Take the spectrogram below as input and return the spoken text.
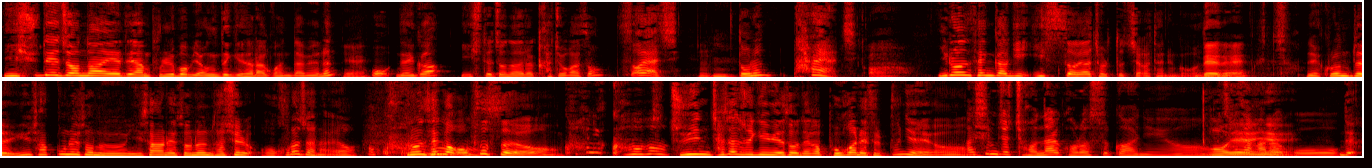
이 휴대전화에 대한 불법 영득이사라고 한다면은 예. 어 내가 이 휴대전화를 가져가서 써야지 또는 팔아야지 어. 이런 생각이 있어야 절도죄가 되는 거거든요. 네네. 그렇죠. 네, 그런데 이 사건에서는 이 사안에서는 사실 억울하잖아요. 어, 그럼요. 그런 생각 없었어요. 그러니까. 주인 찾아주기 위해서 내가 보관했을 뿐이에요. 아, 심지어 전화를 걸었을 거 아니에요. 어, 예, 찾아가라고. 예. 근데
